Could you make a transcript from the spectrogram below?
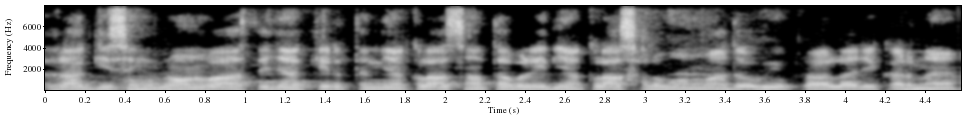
ਰਾਗੀ ਸਿੰਘ ਬਣਾਉਣ ਵਾਸਤੇ ਜਾਂ ਕੀਰਤਨ ਦੀਆਂ ਕਲਾਸਾਂ ਤਬਲੇ ਦੀਆਂ ਕਲਾਸਾਂ ਲਵਾਉਣ ਵਾਸਤੇ ਉਹ ਵੀ ਉਪਰਾਲਾ ਜੇ ਕਰਨਾ ਹੈ।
